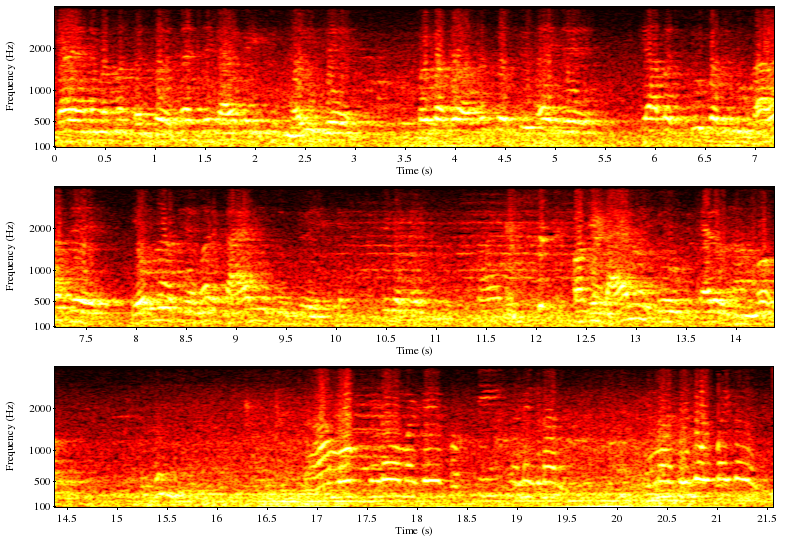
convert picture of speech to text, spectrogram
ત્યારે એના મનમાં સંતોષ થાય છે કે હવે કઈ સુખ મળ્યું છે કોઈ પાસે અસંતોષ શું થાય છે કે આ પછી સુખ પછી દુઃખ આવે છે એવું ના જોઈએ અમારે કાયમનું સુખ જોઈએ છે ઠીક છે કાયમનું સુખ એનું નામ મોક્ષ આ મોક્ષ મેળવવા માટે ભક્તિ અને જ્ઞાન. એમાં પહેલો ઉપાય કયો છે?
